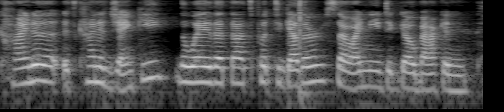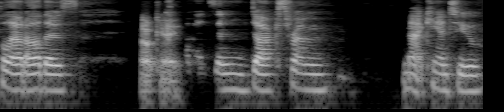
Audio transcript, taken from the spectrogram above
kind of, it's kind of janky the way that that's put together. So I need to go back and pull out all those Okay, comments and docs from Matt Cantu,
